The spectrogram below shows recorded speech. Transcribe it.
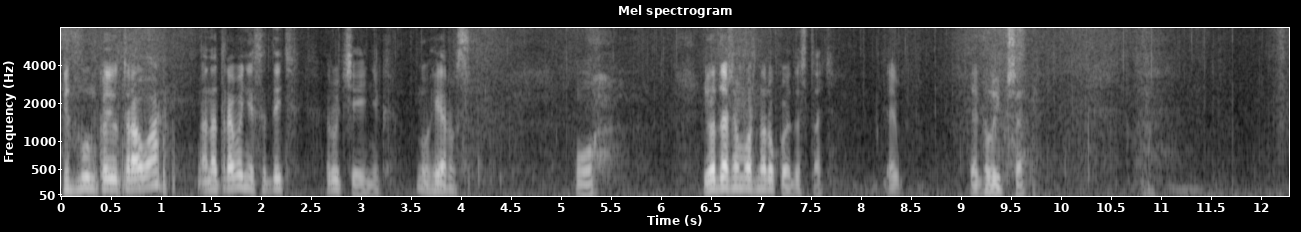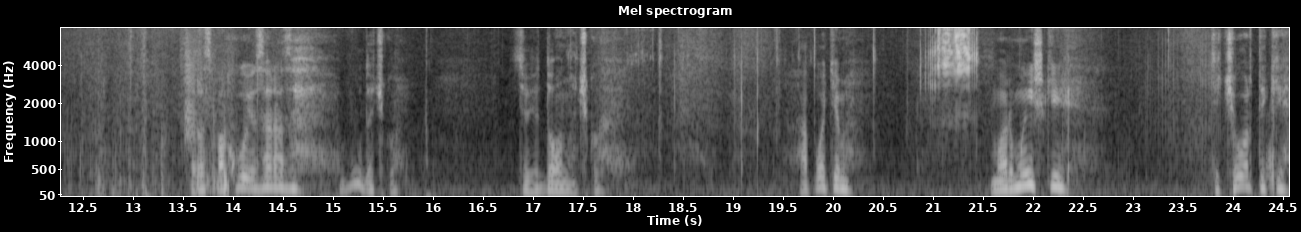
Під лункою трава, а на травині сидить ручейник. Ну, герус. О. Його навіть можна рукою достати. Як, як глибше. Розпакую зараз вудочку. Цю доночку. А потім мормишки, ті чортики,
